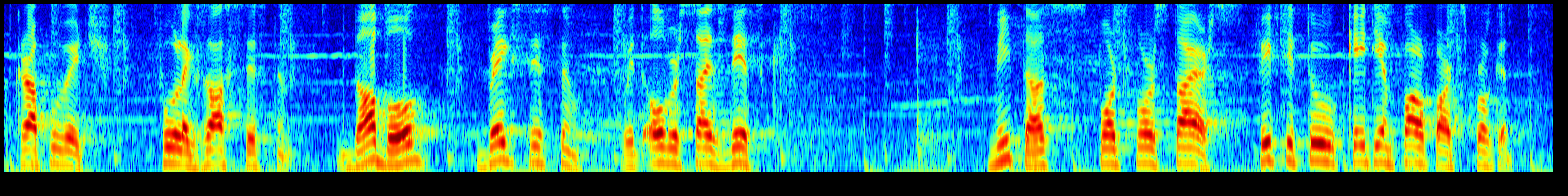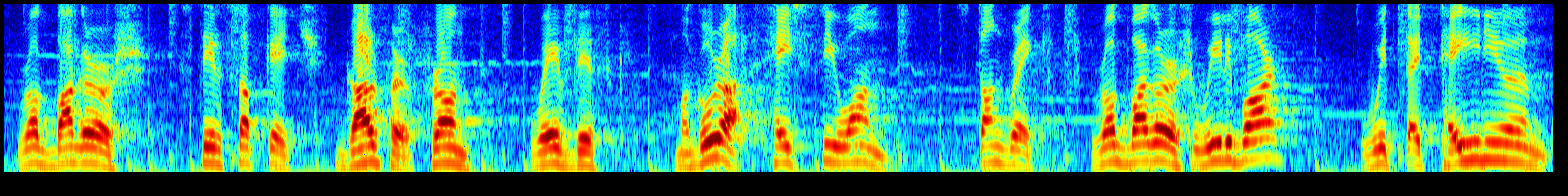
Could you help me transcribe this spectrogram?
Akrapovič full exhaust system, double brake system with oversized disc, Mitas Sport Force tires, 52 KTM Power Parts sprocket, Rok Bagoroš steel subcage, Galfer front wave disc, Magura HC1 stunt brake, Rok Bagoroš wheelie bar with titanium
